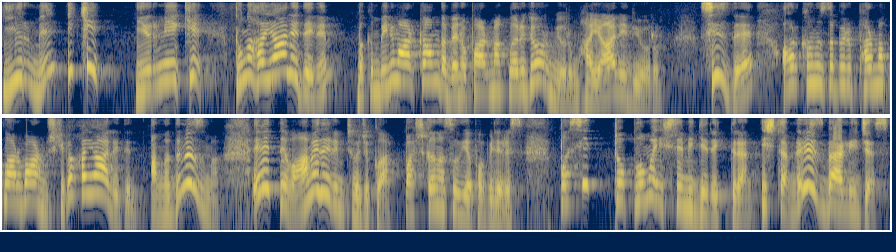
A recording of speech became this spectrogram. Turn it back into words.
22 22 bunu hayal edelim. Bakın benim arkamda ben o parmakları görmüyorum hayal ediyorum. Siz de arkanızda böyle parmaklar varmış gibi hayal edin. Anladınız mı? Evet devam edelim çocuklar. Başka nasıl yapabiliriz? Basit toplama işlemi gerektiren işlemleri ezberleyeceğiz.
